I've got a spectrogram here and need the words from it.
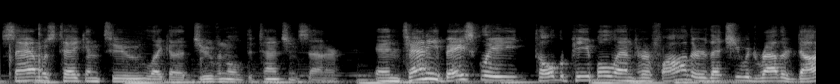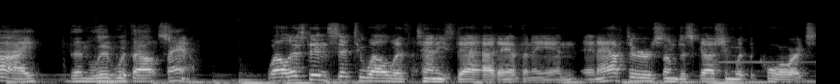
Sam was taken to like a juvenile detention center. And Tenny basically told the people and her father that she would rather die than live without Sam. Well, this didn't sit too well with Tenny's dad, Anthony, and, and after some discussion with the courts,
